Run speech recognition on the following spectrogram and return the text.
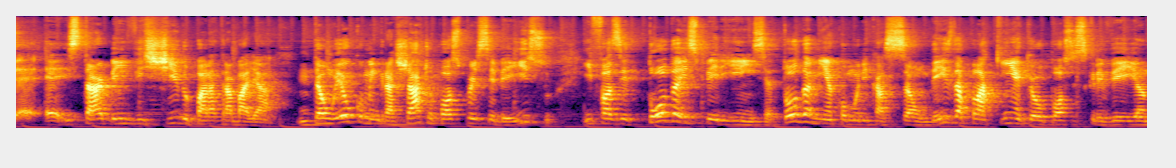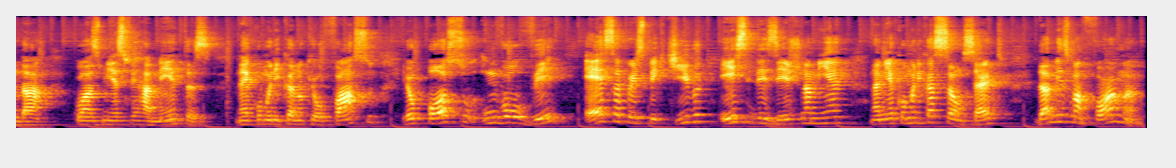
é, é, estar bem vestido para trabalhar. Então eu, como engraxate, eu posso perceber isso e fazer toda a experiência, toda a minha comunicação, desde a plaquinha que eu posso escrever e andar com as minhas ferramentas, né, comunicando o que eu faço, eu posso envolver essa perspectiva, esse desejo na minha, na minha comunicação, certo? Da mesma forma,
